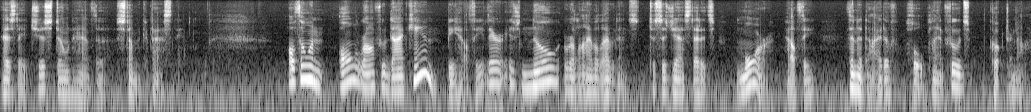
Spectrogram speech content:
as they just don't have the stomach capacity. Although an all-raw food diet can be healthy, there is no reliable evidence to suggest that it's more healthy than a diet of whole plant foods, cooked or not.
